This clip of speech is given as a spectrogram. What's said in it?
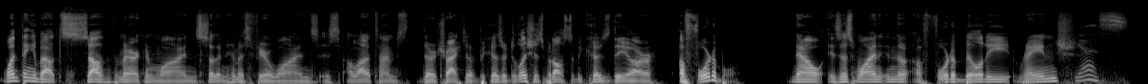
One thing about South American wines, Southern Hemisphere wines, is a lot of times they're attractive because they're delicious, but also because they are affordable. Now, is this wine in the affordability range? Yes.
